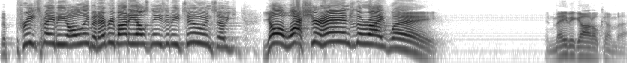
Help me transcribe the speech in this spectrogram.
the priest may be holy, but everybody else needs to be too. And so, y- y'all wash your hands the right way. And maybe God will come back.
